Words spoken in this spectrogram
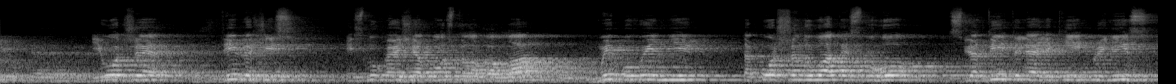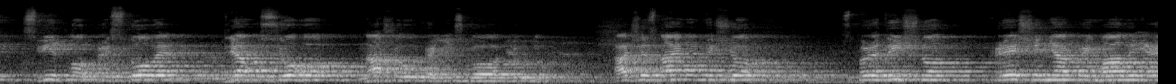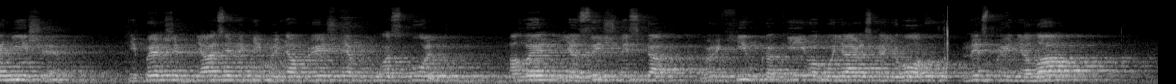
І отже, дивлячись і слухаючи апостола Павла, ми повинні також шанувати свого святителя, який приніс світло Христове для усього нашого українського люду. Адже знаємо ми, що спорадично хрещення приймали і раніше. І першим князем, який прийняв хрещення, був Аскольд. Але язичницька верхівка Києва-Боярська його не сприйняла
